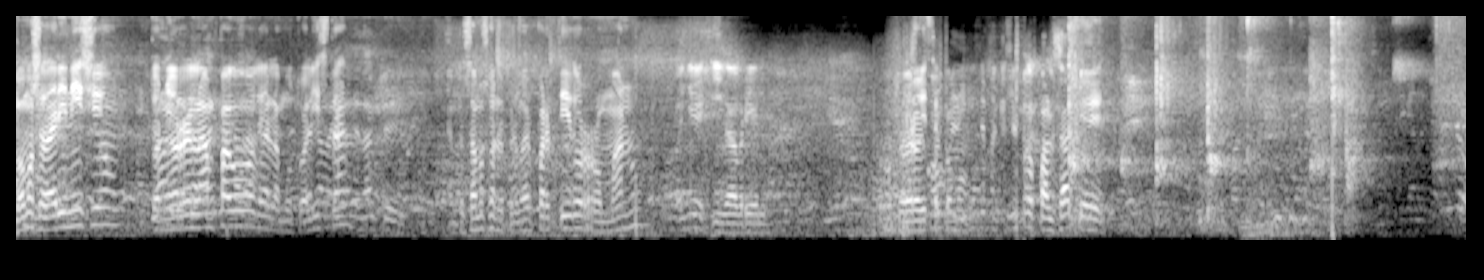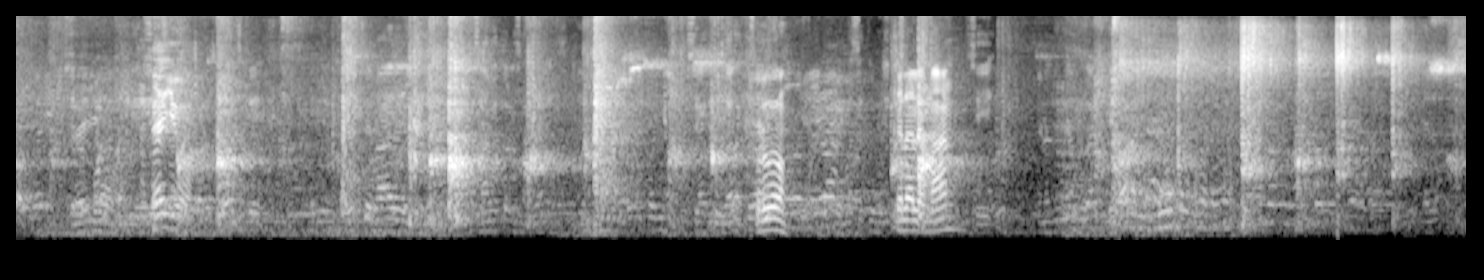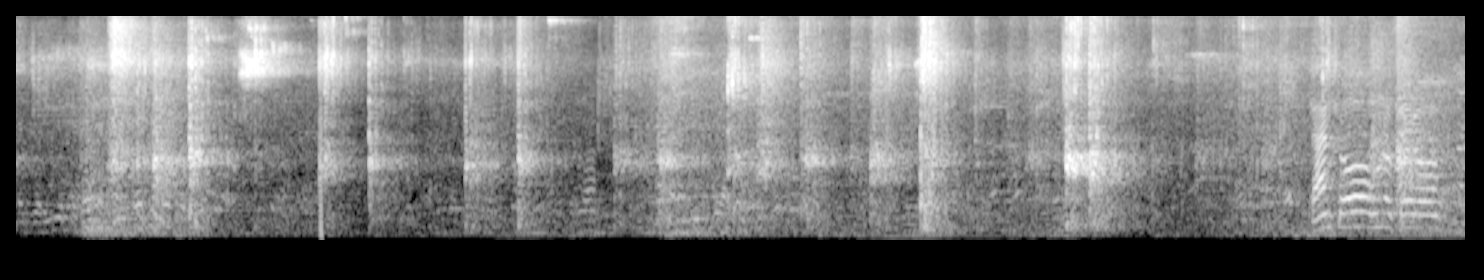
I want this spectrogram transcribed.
Vamos a dar inicio, torneo relámpago de la mutualista. Empezamos con el primer partido, Romano y Gabriel. Vamos a ver ahorita cómo. para el. Sello. Zurdo. Este el alemán. Tanto, 1-0.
